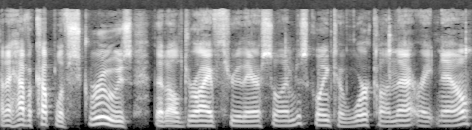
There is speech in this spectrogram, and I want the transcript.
and I have a couple of screws that I'll drive through there. So I'm just going to work on that right now.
